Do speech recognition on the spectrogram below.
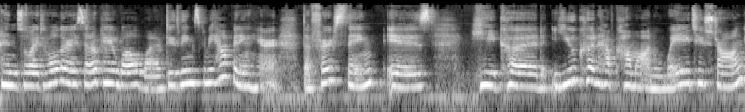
and so I told her, I said, okay, well, one of two things could be happening here. The first thing is he could, you could have come on way too strong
